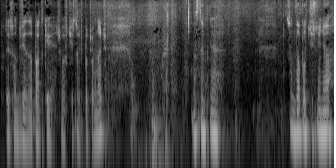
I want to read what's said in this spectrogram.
Tutaj są dwie zapadki, trzeba wcisnąć, pociągnąć. Następnie są dwa podciśnienia.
